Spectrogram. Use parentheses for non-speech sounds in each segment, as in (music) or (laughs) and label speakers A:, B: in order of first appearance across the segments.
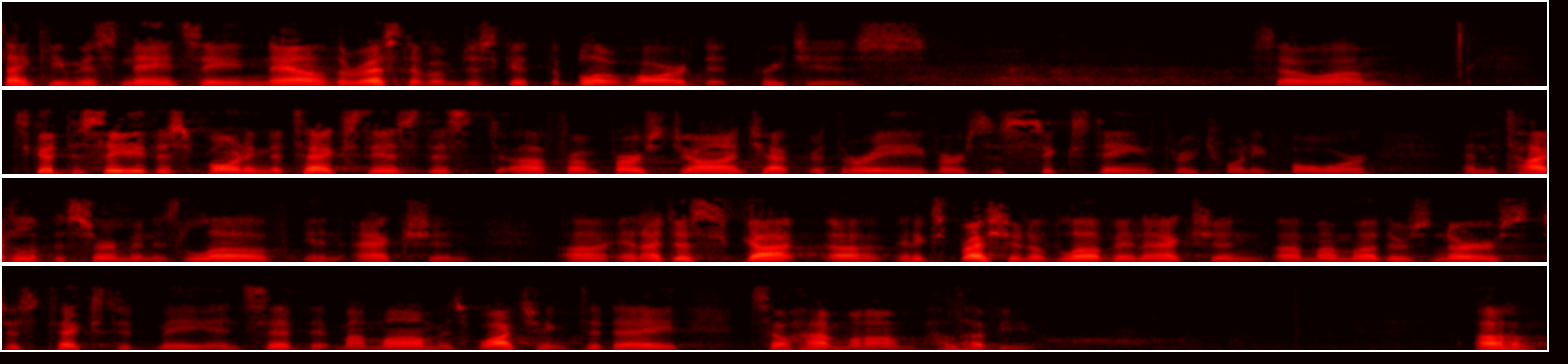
A: Thank you, Miss Nancy. Now the rest of them just get the blowhard that preaches. So um, it's good to see you this morning. The text is this uh, from 1 John chapter 3, verses 16 through 24, and the title of the sermon is Love in Action. Uh, and I just got uh, an expression of love in action. Uh, my mother's nurse just texted me and said that my mom is watching today. So, hi, mom. I love you. Uh,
